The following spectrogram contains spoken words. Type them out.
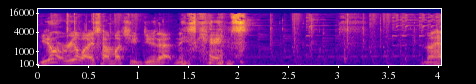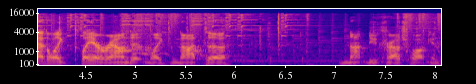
You don't realize how much you do that in these games. And I had to like play around it and like not uh, not do crouch walking.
